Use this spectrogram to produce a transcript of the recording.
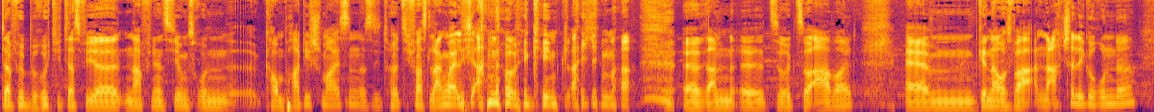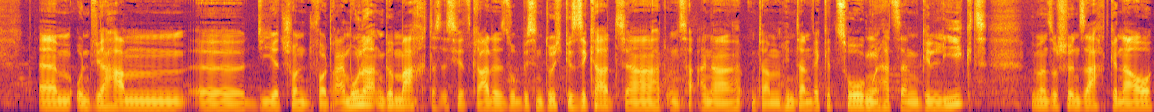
dafür berüchtigt, dass wir nach Finanzierungsrunden äh, kaum Party schmeißen. Das hört sich fast langweilig an, aber wir gehen gleich immer äh, ran äh, zurück zur Arbeit. Ähm, genau, es war eine achtstellige Runde. Ähm, und wir haben äh, die jetzt schon vor drei Monaten gemacht. Das ist jetzt gerade so ein bisschen durchgesickert. Ja, hat uns einer unterm Hintern weggezogen und hat es dann geleakt, wie man so schön sagt, genau.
